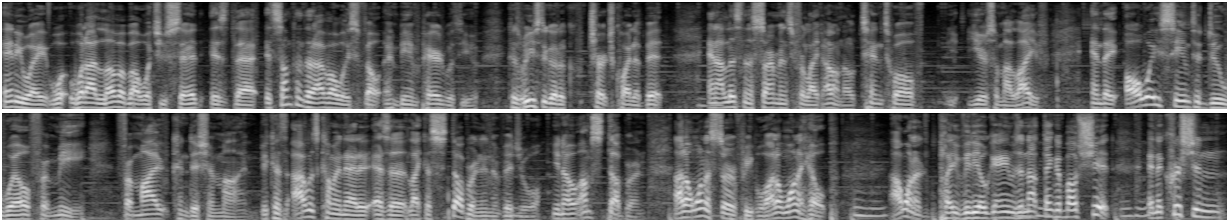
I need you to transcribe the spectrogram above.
anyway, wh- what I love about what you said is that it's something that I've always felt and being paired with you. Because we used to go to church quite a bit. And I listened to sermons for like, I don't know, 10, 12 years of my life. And they always seem to do well for me from my conditioned mind because I was coming at it as a like a stubborn individual. Mm-hmm. You know, I'm stubborn. I don't want to serve people. I don't want to help. Mm-hmm. I want to play video games and not mm-hmm. think about shit. And the Christian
